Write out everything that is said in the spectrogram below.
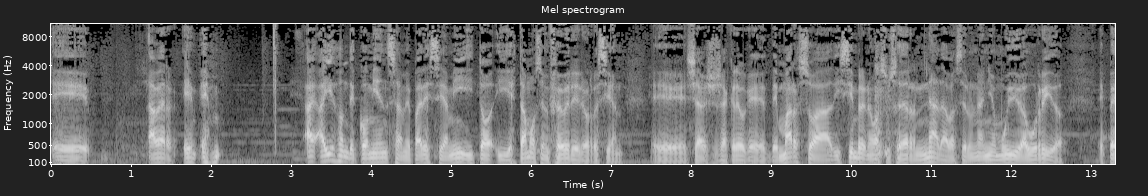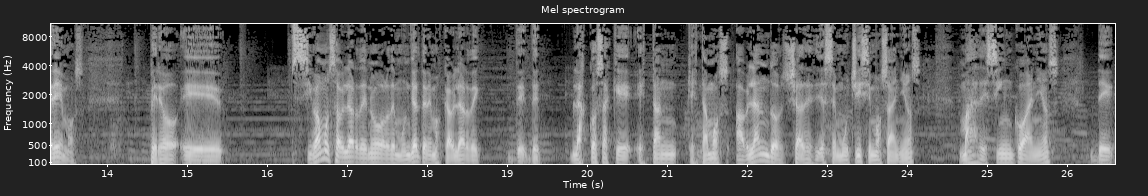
Eh, a ver, ahí es donde comienza, me parece a mí, y, estamos en febrero recién. Eh, ya, ya creo que de marzo a diciembre no va a suceder nada, va a ser un año muy aburrido. Esperemos. Pero eh, si vamos a hablar de nuevo orden mundial, tenemos que hablar de, de- de las cosas que están, que estamos hablando ya desde hace muchísimos años, más de cinco años, de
